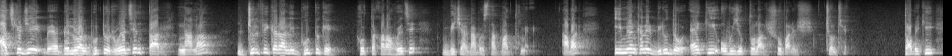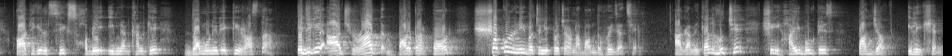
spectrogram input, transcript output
আজকের যে বেলোয়াল ভুট্টো রয়েছেন, তার নানা জুলফিকার আলী ভুট্টুকে হত্যা করা হয়েছে। বিচার ব্যবস্থার মাধ্যমে। আবার ইমরান খানের বিরুদ্ধেও একই অভিযোগ তোলার সুপারিশ চলছে। তবে কি আর্টিকেল সিক্স হবে ইমরান খানকে দমনের একটি রাস্তা? এদিকে আজ রাত বারোটার পর সকল নির্বাচনী প্রচারণা বন্ধ হয়ে যাচ্ছে। আগামীকাল হচ্ছে সেই হাই ভোল্টেজ পাঞ্জাব ইলেকশন।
